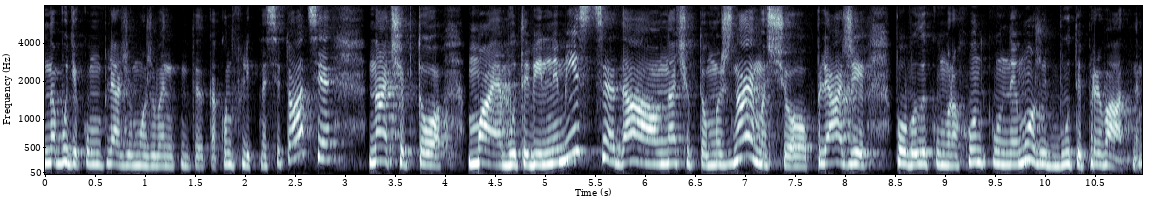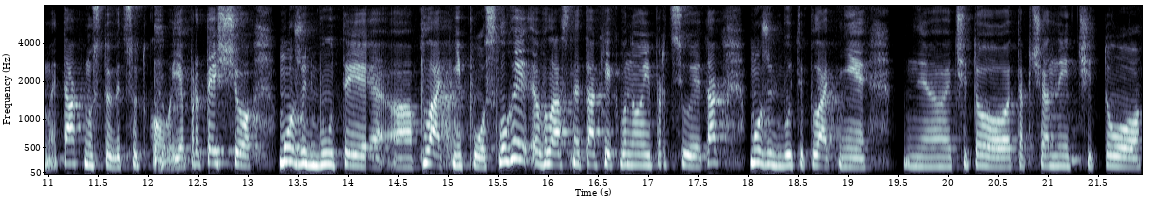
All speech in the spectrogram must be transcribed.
на будь-якому пляжі може виникнути така конфліктна ситуація, начебто має бути вільне місце. Да, начебто, ми ж знаємо, що пляжі по великому рахунку не можуть бути приватними. Так, ну 100%. Я про те, що можуть бути е, платні послуги, власне, так як воно і працює. Так, можуть бути платні е, чи то тапчани, чи то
